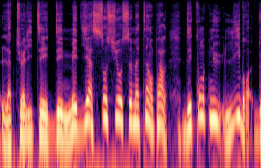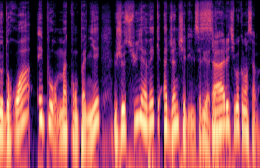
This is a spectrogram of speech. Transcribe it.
l'actualité des médias sociaux. Ce matin, on parle des contenus libres de droit et pour m'accompagner, je suis avec Adjan Chelil. Salut Adjan. Salut Thibaut, comment ça va?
